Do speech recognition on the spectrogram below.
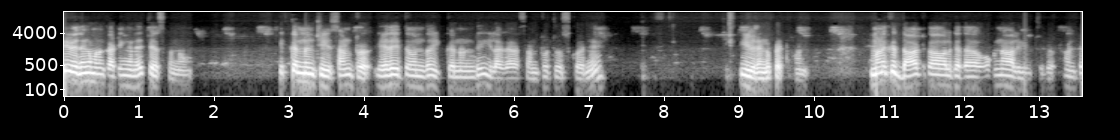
ఈ విధంగా మనం కటింగ్ అనేది చేసుకున్నాము ఇక్కడ నుంచి సెంటర్ ఏదైతే ఉందో ఇక్కడ నుండి ఇలాగా సెంటర్ చూసుకొని ఈ విధంగా పెట్టుకోండి. మనకి దాట్ కావాలి కదా ఒక నాలుగు ఇంచులు. అంటే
